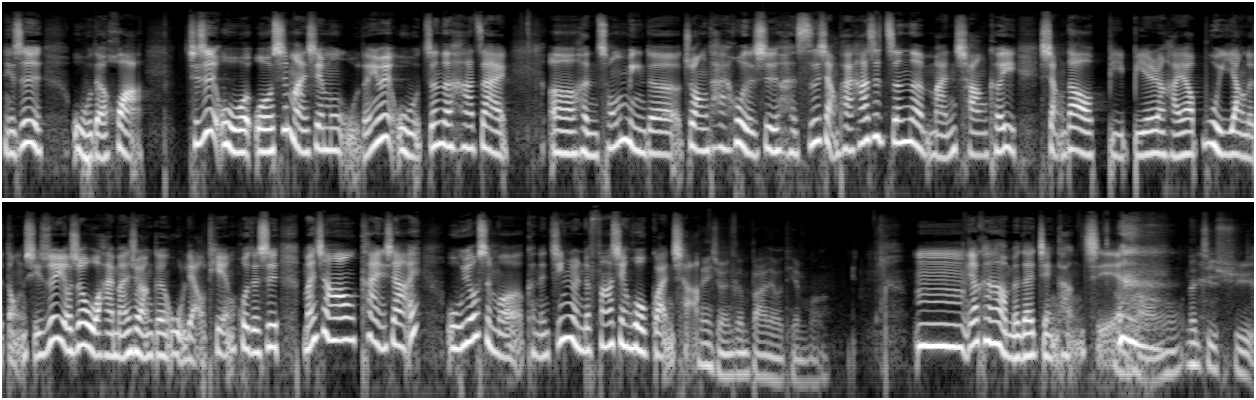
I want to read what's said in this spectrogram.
你是五的话。其实我我是蛮羡慕五的，因为五真的他在呃很聪明的状态，或者是很思想派，他是真的蛮常，可以想到比别人还要不一样的东西。所以有时候我还蛮喜欢跟五聊天，或者是蛮想要看一下，哎，五有什么可能惊人的发现或观察。那你喜欢跟八聊天吗？嗯，要看他有没有在健康街。好，那继续。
